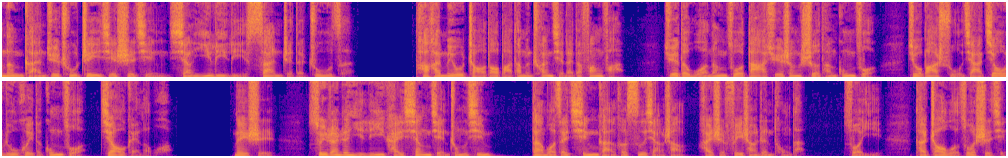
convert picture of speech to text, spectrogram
能感觉出这些事情像一粒粒散着的珠子，他还没有找到把它们穿起来的方法，觉得我能做大学生社团工作。就把暑假交流会的工作交给了我。那时虽然人已离开乡建中心，但我在情感和思想上还是非常认同的。所以他找我做事情，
